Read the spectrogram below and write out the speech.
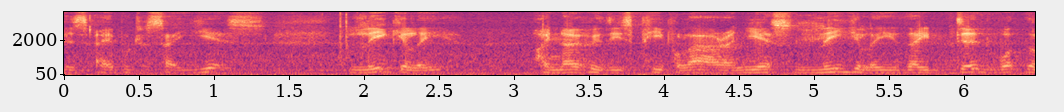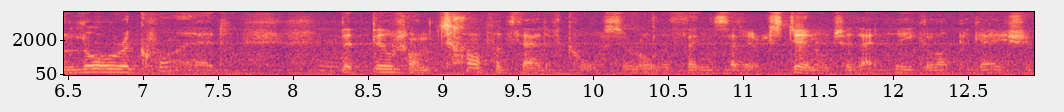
is able to say, yes, legally, I know who these people are, and yes, legally, they did what the law required. But built on top of that, of course, are all the things that are external to that legal obligation.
